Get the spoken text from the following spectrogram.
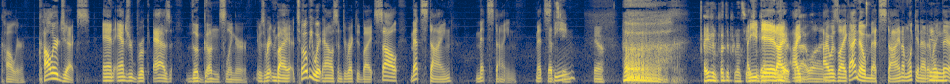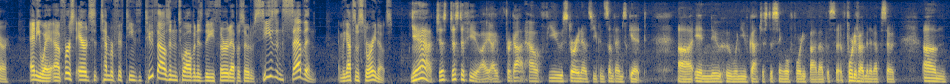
Collar. Kahler Jex and Andrew Brooke as the Gunslinger. It was written by Toby Whithouse and directed by Saul Metzstein. Metzstein. Metzstein? Yeah. I even put the pronunciation. you did. I I. I was like, I know Metzstein. I'm looking at it right there. Anyway, uh, first aired September 15th, 2012, and is the third episode of season seven. And we got some story notes. Yeah, just just a few. I, I forgot how few story notes you can sometimes get uh, in New Who when you've got just a single forty-five episode, forty-five minute episode. Um,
